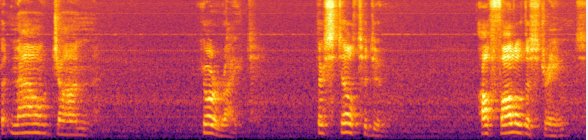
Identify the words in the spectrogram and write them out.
But now, John, you're right. There's still to do. I'll follow the streams,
